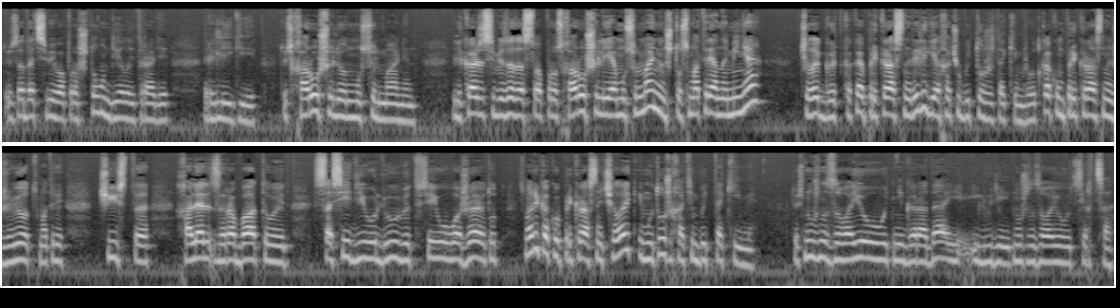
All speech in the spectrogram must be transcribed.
То есть задать себе вопрос, что он делает ради религии. То есть хороший ли он мусульманин. Или каждый себе задаст вопрос, хороший ли я мусульманин, что смотря на меня, человек говорит, какая прекрасная религия, я хочу быть тоже таким же. Вот как он прекрасно живет, смотри, чисто, халяль зарабатывает, соседи его любят, все его уважают. Вот смотри, какой прекрасный человек, и мы тоже хотим быть такими. То есть нужно завоевывать не города и, и людей, нужно завоевывать сердца.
